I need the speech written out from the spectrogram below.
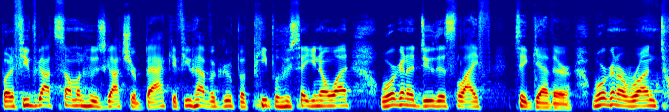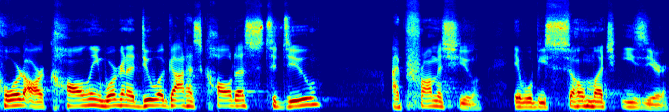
But if you've got someone who's got your back, if you have a group of people who say, you know what, we're going to do this life together, we're going to run toward our calling, we're going to do what God has called us to do, I promise you, it will be so much easier.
